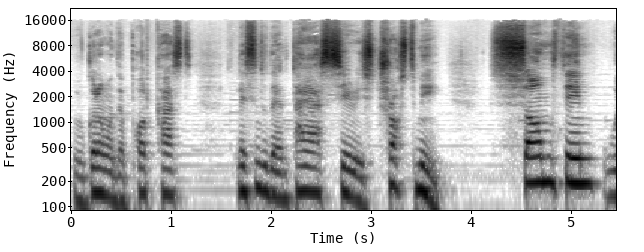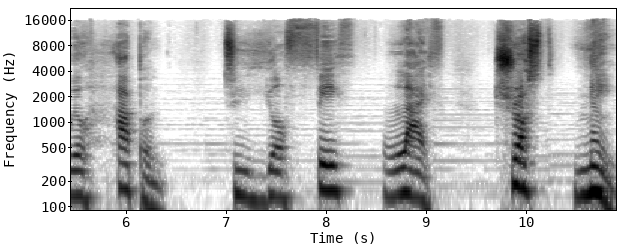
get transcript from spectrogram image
We've got them on the podcast. Listen to the entire series. Trust me, something will happen to your faith life. Trust me.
